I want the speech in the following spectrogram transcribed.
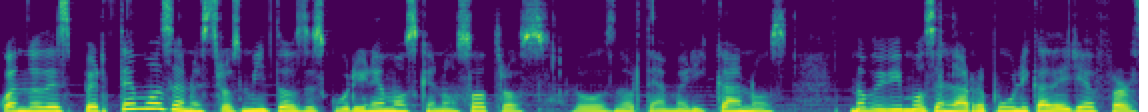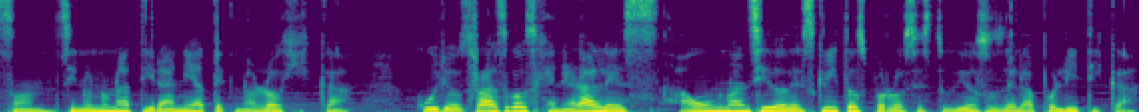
cuando despertemos de nuestros mitos descubriremos que nosotros, los norteamericanos, no vivimos en la República de Jefferson, sino en una tiranía tecnológica, cuyos rasgos generales aún no han sido descritos por los estudiosos de la política,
